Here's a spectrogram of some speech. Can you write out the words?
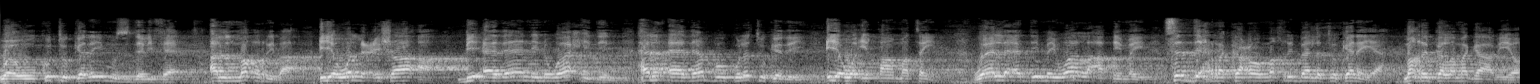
waa uu ku tukaday musdelifa almaqriba iyo waalcishaa'a biaadaanin waaxidin hal aadaan buu kula tukaday iyo wa iqaamatayn waa la addimay waa la aqimay saddex rakacoo maqhrib baa la tukanayaa. Maqhribka lama gaabiyo.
